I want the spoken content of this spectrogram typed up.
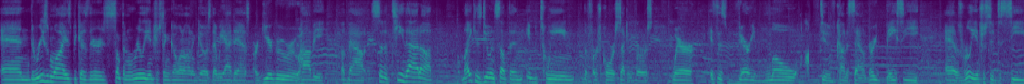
And the reason why is because there's something really interesting going on in Ghost that we had to ask our gear guru, Javi, about. So to tee that up, Mike is doing something in between the first chorus, second verse, where it's this very low octave kind of sound, very bassy. And I was really interested to see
